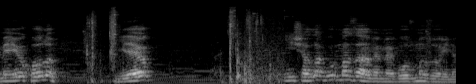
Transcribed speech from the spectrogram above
AVM yok oğlum. Hile yok. İnşallah vurmaz AVM, bozmaz oyunu.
